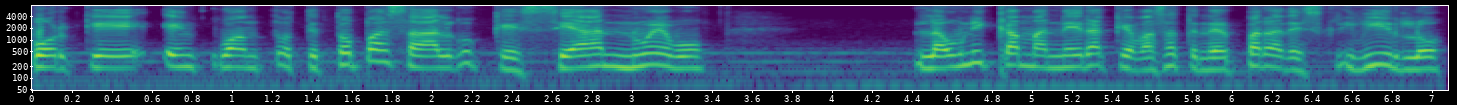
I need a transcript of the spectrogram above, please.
porque en cuanto te topas a algo que sea nuevo, la única manera que vas a tener para describirlo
